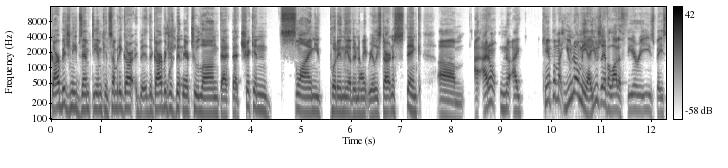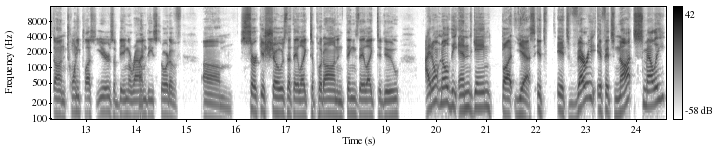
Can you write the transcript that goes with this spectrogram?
garbage needs emptying. Can somebody gar? The garbage yeah. has been there too long. That that chicken slime you put in the other night really starting to stink. Um, I, I don't know. I can't put my. You know me. I usually have a lot of theories based on 20 plus years of being around right. these sort of um circus shows that they like to put on and things they like to do. I don't know the end game, but yes, it's it's very if it's not smelly,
